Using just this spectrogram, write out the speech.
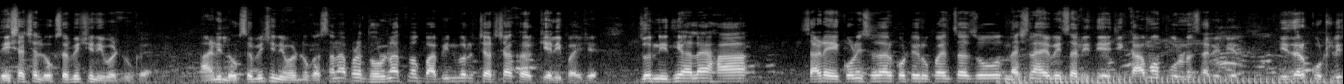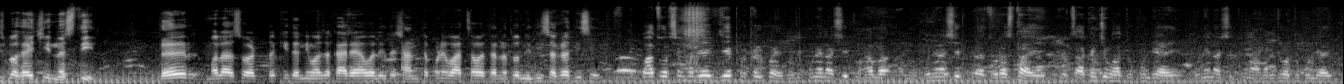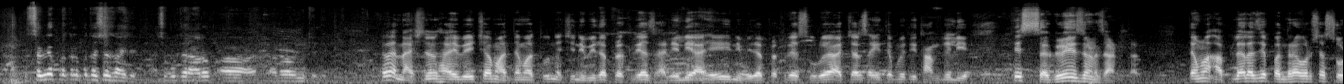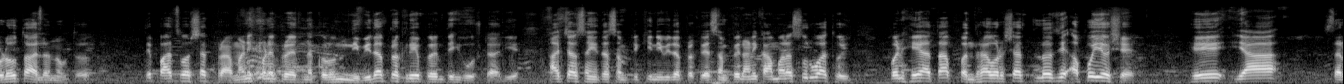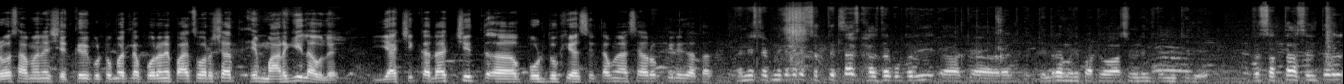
देशाच्या लोकसभेची निवडणूक आहे आणि लोकसभेची निवडणूक असताना आपण धोरणात्मक बाबींवर चर्चा क केली पाहिजे. जो निधी आला आहे हा साडे एकोणीस हजार कोटी रुपयांचा जो नॅशनल हायवेचा निधी आहे जी कामं पूर्ण झालेली आहेत ही जर कुठलीच बघायची नसतील तर मला असं वाटतं की त्यांनी माझा कार्य अहवाल एकदा शांतपणे वाचावा त्यांना तो निधी सगळा दिसेल. पाच वर्षामध्ये जे प्रकल्प आहेत म्हणजे पुणे नाशिक महामा पुणे नाशिक जो रस्ता आहे किंवा चाकणची वाहतूक कोंडी आहे पुणे नाशिक महामार्गाची वाहतूक कोंडी आहे हे सगळे प्रकल्प तसेच राहिले. असे कुठे आरोप अ, आढळरावांनी केले. तेव्हा नॅशनल हायवेच्या माध्यमातून याची निविदा प्रक्रिया झालेली आहे. ही निविदा प्रक्रिया सुरू आहे. आचारसंहितेमुळे ती थांबलेली आहे. हे सगळेजण जाणतात. त्यामुळे आपल्याला जे पंधरा वर्षात सोडवता आलं नव्हतं ते पाच वर्षात प्रामाणिकपणे प्रयत्न करून निविदा प्रक्रियेपर्यंत ही गोष्ट आली आहे. आचारसंहिता संपली की निविदा प्रक्रिया संपेल आणि कामाला सुरुवात होईल. पण हे आता पंधरा वर्षातलं जे अपयश आहे हे या सर्वसामान्य शेतकरी कुटुंबातल्या पोराने पाच वर्षात हे मार्गी लावलंय. याची कदाचित पोटदुखी असेल त्यामुळे असे आरोप केले जातात. त्यांनी स्टेटमेंट केलं की सत्तेतलाच खासदार कुठेतरी केंद्रामध्ये पाठवा अशी विनंती त्यांनी केली आहे. जर सत्ता असेल तर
